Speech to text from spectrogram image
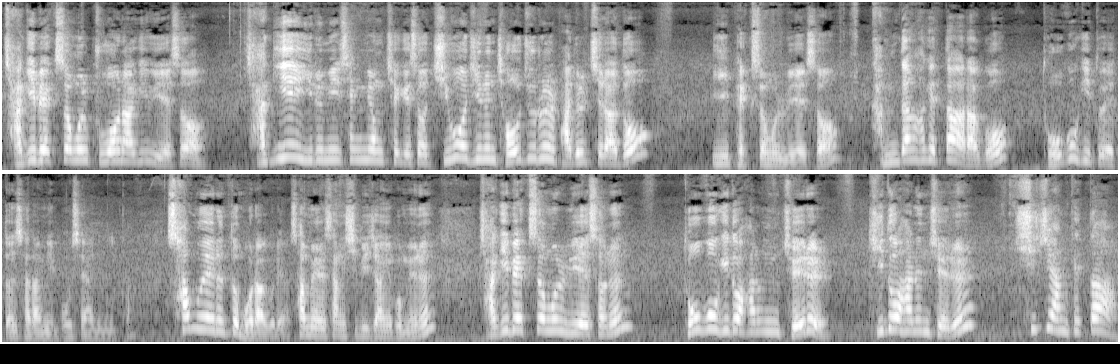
자기 백성을 구원하기 위해서 자기의 이름이 생명책에서 지워지는 저주를 받을지라도 이 백성을 위해서 감당하겠다라고 도고 기도했던 사람이 모세 아닙니까? 사무엘은 또 뭐라 그래요? 사무엘상 12장에 보면은 자기 백성을 위해서는 도고 기도 하는 죄를 기도하는 죄를 쉬지 않겠다.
